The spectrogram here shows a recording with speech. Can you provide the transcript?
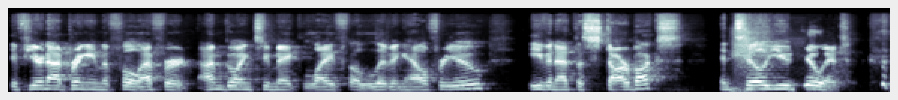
if you're not bringing the full effort i'm going to make life a living hell for you even at the starbucks until you do it.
